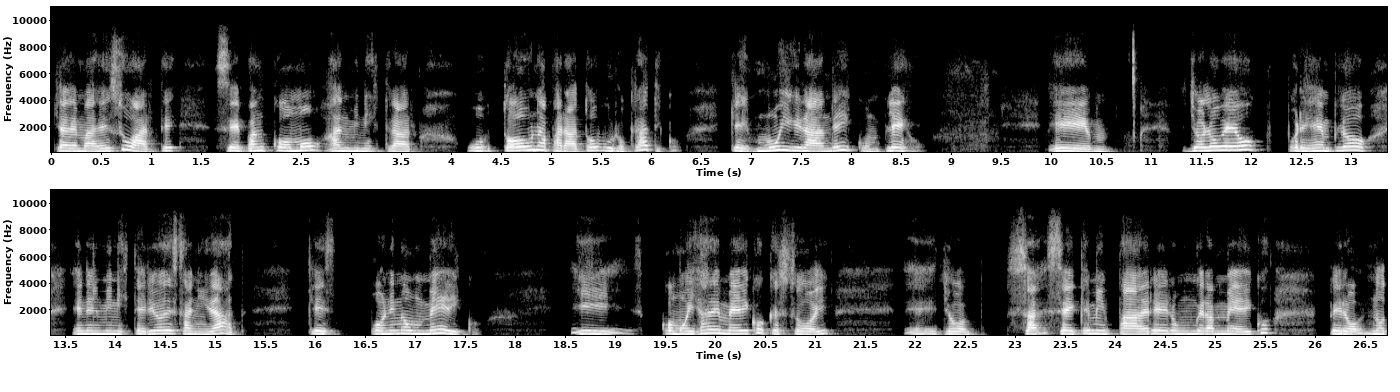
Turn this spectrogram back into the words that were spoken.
que además de su arte sepan cómo administrar todo un aparato burocrático que es muy grande y complejo. Em, yo lo veo, por ejemplo, en el Ministerio de Sanidad, que ponen a un médico. Y como hija de médico que soy, eh, yo sé que mi padre era un gran médico, pero no,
